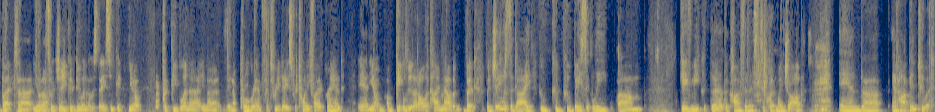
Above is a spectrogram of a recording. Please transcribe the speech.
but uh, you know that's what Jay could do in those days. He could you know put people in a in a in a program for three days for twenty five grand and you know um, people do that all the time now but but but jay was the guy who could who basically um, gave me the, the confidence to quit my job and uh, and hop into it.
